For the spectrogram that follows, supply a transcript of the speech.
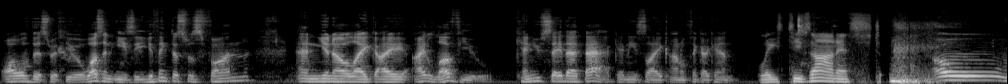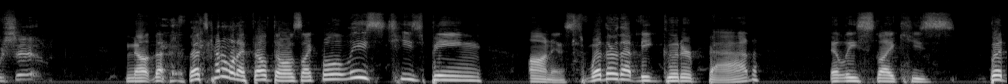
all of this with you. It wasn't easy. You think this was fun? And you know like I I love you. Can you say that back? And he's like I don't think I can. at least he's honest. Oh shit. no, that that's kind of what I felt though. I was like, well, at least he's being honest, whether that be good or bad. At least like he's, but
